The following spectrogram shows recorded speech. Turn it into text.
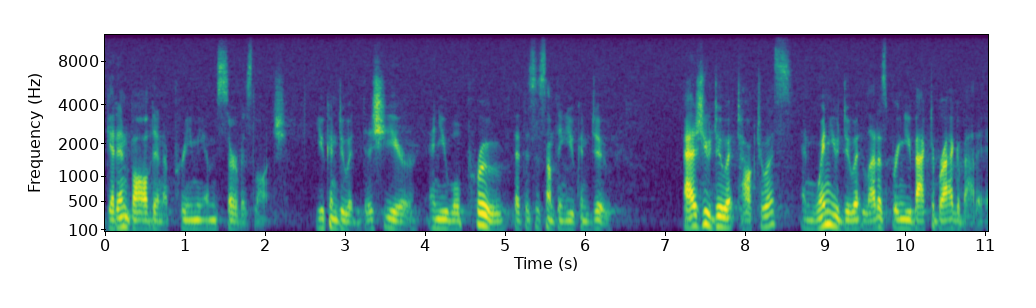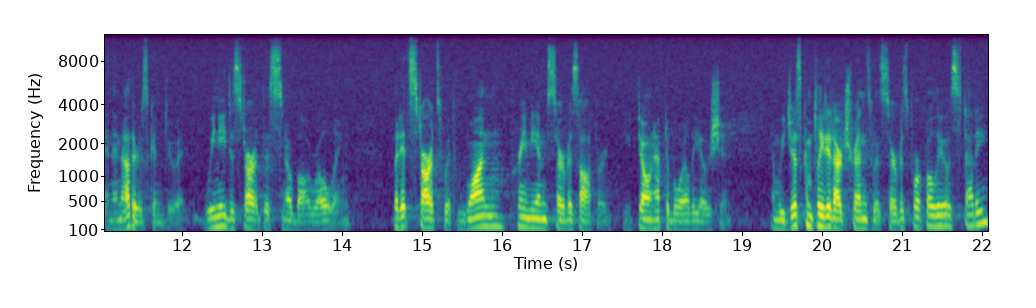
get involved in a premium service launch. You can do it this year, and you will prove that this is something you can do. As you do it, talk to us, and when you do it, let us bring you back to brag about it, and then others can do it. We need to start this snowball rolling. But it starts with one premium service offered. You don't have to boil the ocean. And we just completed our Trends with Service Portfolio study,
